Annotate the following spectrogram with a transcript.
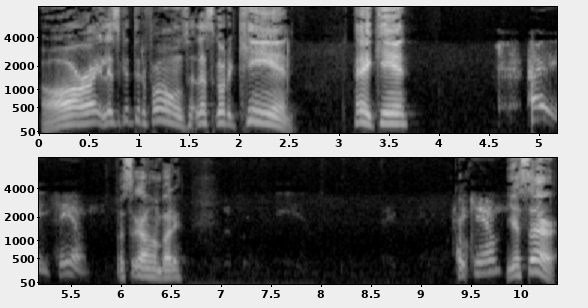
All right, let's get to the phones. Let's go to Ken. Hey, Ken. Hey, Kim. What's going on, buddy? Hey, Kim. Yes, sir.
